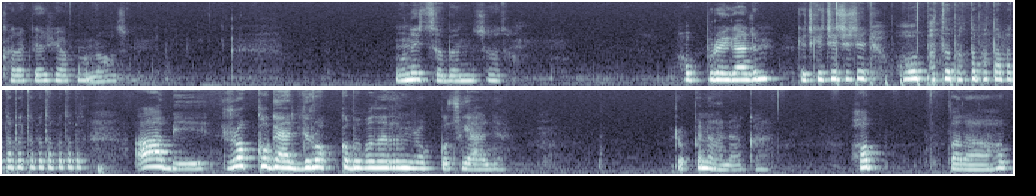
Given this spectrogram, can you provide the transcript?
karakter şey yapmam lazım. Ama neyse ben de zaten. Hop buraya geldim. Geç geç geç geç. Hop pata pata pata pata pata pata pata pata. Abi Rocco geldi. Rocco babaların Rocco'su geldi. Rocco ne alaka? Hop para hop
